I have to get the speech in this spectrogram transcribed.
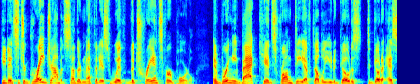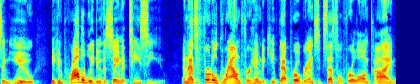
He did such a great job at Southern Methodist with the transfer portal and bringing back kids from DFW to go to to go to SMU, he can probably do the same at TCU. And that's fertile ground for him to keep that program successful for a long time.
